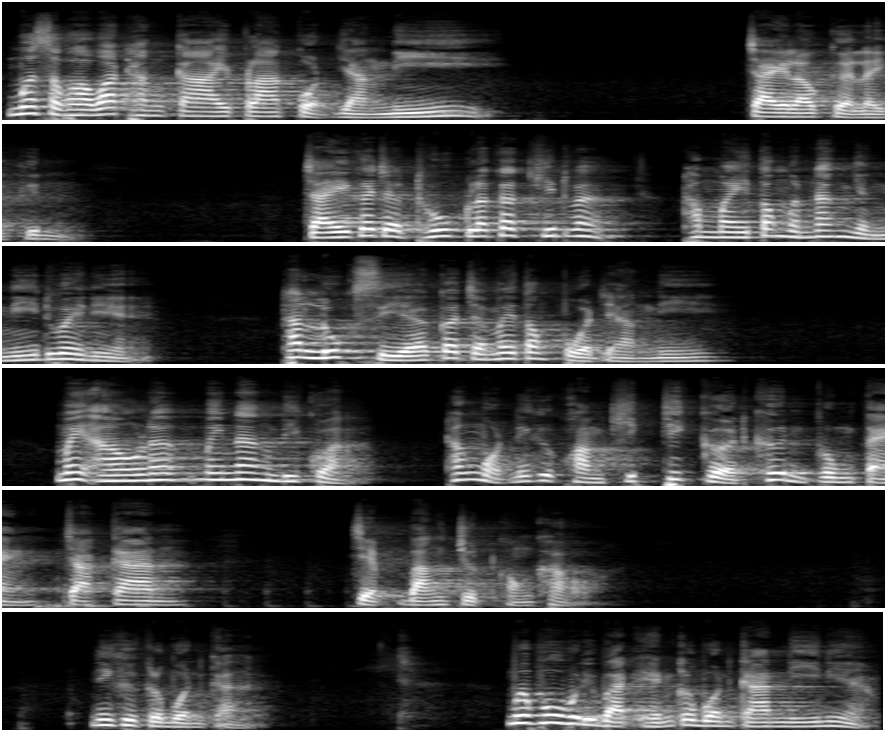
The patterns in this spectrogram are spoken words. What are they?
เมื่อสภาวะทางกายปรากฏอย่างนี้ ใจเราเกิดอะไรขึ้น ใจก็จะทุกข์แล้วก็คิดว่าทำไมต้องมานั่งอย่างนี้ด้วยเนี่ย ถ้าลุกเสียก็จะไม่ต้องปวดอย่างนี้ ไม่เอาแล้วไม่นั่งดีกว่า ทั้งหมดนี้คือความคิดที่เกิดขึ้นปรุงแต่งจากการเจ็บบางจุดของเขา นี่คือกระบวนการ เมื่อผู้ปฏิบัติเห็นกระบวนการนี้เนี่ย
